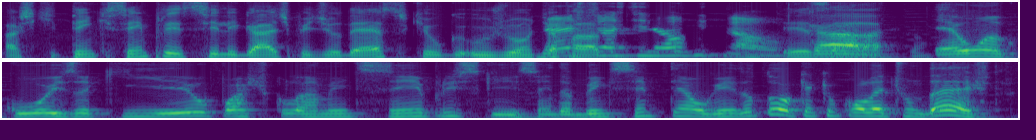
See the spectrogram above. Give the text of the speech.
Acho que tem que sempre se ligar de pedir o destro, que o, o João tinha falado. Destro é sinal vital. Exato. Cara, é uma coisa que eu particularmente sempre esqueço. Ainda bem que sempre tem alguém. Doutor, quer que eu colete um destro?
